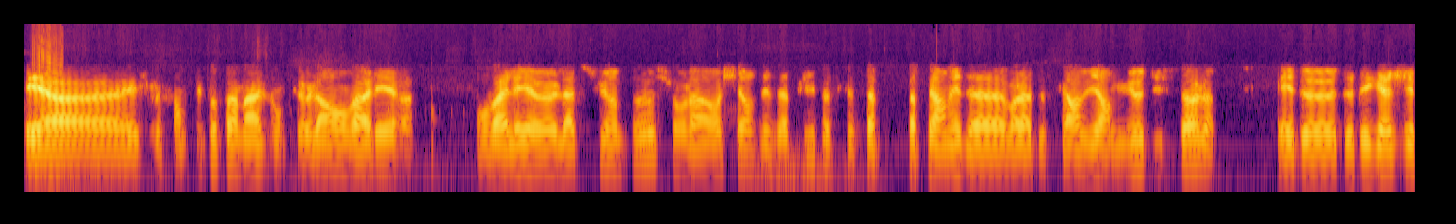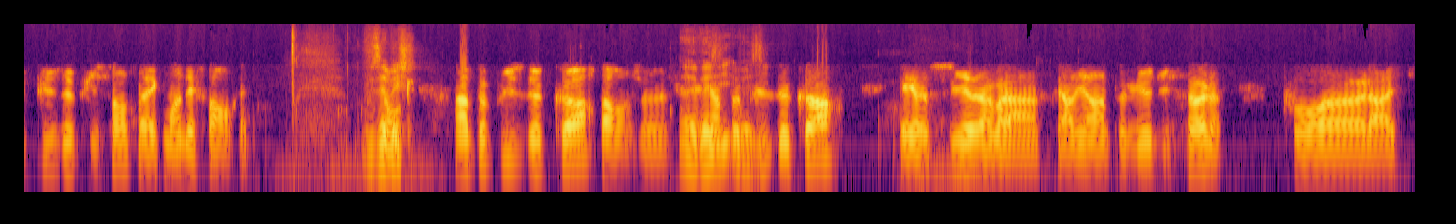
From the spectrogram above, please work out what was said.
Et, euh, et, je me sens plutôt pas mal. Donc là, on va aller, on va aller là-dessus un peu sur la recherche des appuis parce que ça, ça permet de, voilà, de servir mieux du sol et de, de dégager plus de puissance avec moins d'effort en fait. Vous avez Donc, un peu plus de corps, pardon, je, je un peu plus de corps et aussi voilà servir un peu mieux du sol pour la restitution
